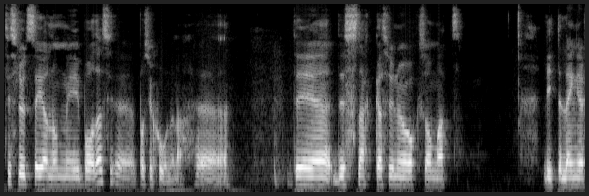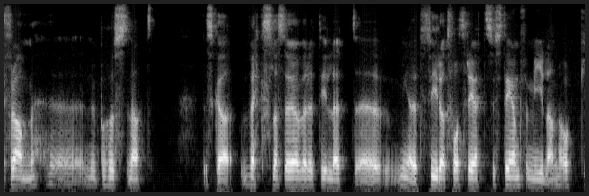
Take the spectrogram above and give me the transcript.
till slut se honom i båda eh, positionerna. Eh, det, det snackas ju nu också om att lite längre fram eh, nu på hösten att det ska växlas över till ett mer ett 4-2-3-1 system för Milan och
